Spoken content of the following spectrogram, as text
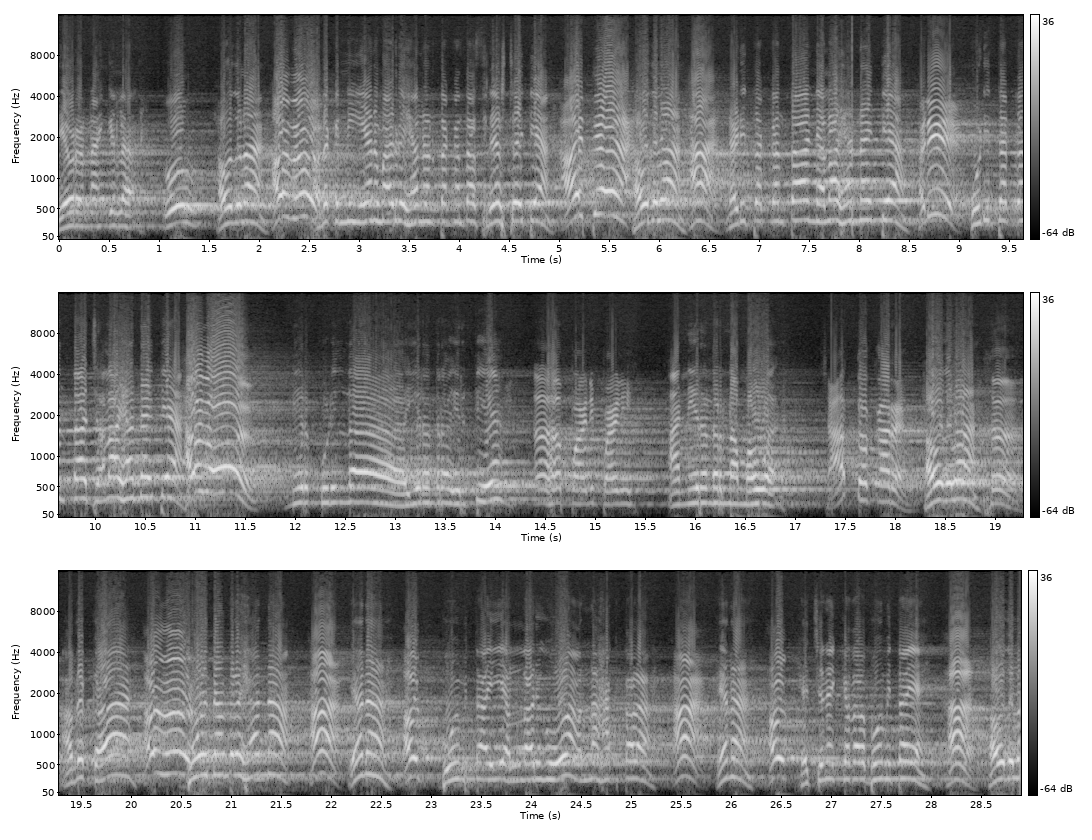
ದೇವ್ರನ್ನ ಹಂಗಿಲ್ಲ ಓ ಹೌದಲ್ಲ? ಹೌದು. ಅದಕ್ಕೆ ನೀ ಏನು ಮಾಡ್ರಿ? ಹೆಣ್ಣು ಅಂತಕ್ಕಂತ ಶ್ರೇಷ್ಠ ಐತ್ಯ? ಆಯ್ತ ಹೌದಲ್ಲ? ಹಾ. ನಡಿತಕ್ಕಂತ ನೆಲ ಹೆಣ್ಣೈತ್ಯ ಅಡಿ ಕುಡಿತಕ್ಕಂತ ಜಲ ಹೆಣ್ಣೈತ್ಯ ಹೌದು. ನೀರು ಕುಡಿಲ್ದ ನೀರಂದ್ರ ಇರ್ತಿ ಆಹಾ, ಪಾಣಿ ಪಾಣಿ. ಆ ನೀರಂದ್ರ ನಮ್ಮವ್ವ. ಸಾತ್ ತೊಕ್ಕಾರ ಹೌದಲ್ಲ. ಅದಕ್ಕ ಭೂಮಿ ಅಂದ್ರೆ ಹೆಣ್ಣ. ಏನ? ಭೂಮಿ ತಾಯಿ ಎಲ್ಲರಿಗೂ ಅನ್ನ ಹಾಕ್ತಾಳ. ಹಾ. ಏನ? ಹೆಚ್ಚಿನ ಹೆಚ್ಚಿನ ಭೂಮಿ ತಾಯಿ. ಹಾ. ಹೌದಲ್ಲ?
